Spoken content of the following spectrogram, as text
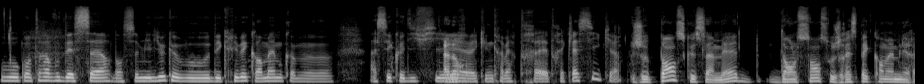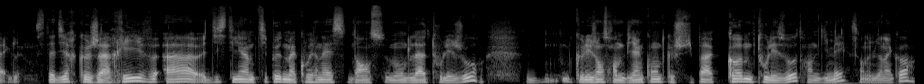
Ou au contraire vous dessert dans ce milieu que vous décrivez quand même comme euh, assez codifié, avec une grammaire très, très classique? Je pense que ça m'aide dans le sens où je respecte quand même les règles. C'est-à-dire que j'arrive à distiller un petit peu de ma queerness dans ce monde-là tous les jours, que les gens se rendent bien compte que je suis pas comme tous les autres, entre guillemets, si on est bien d'accord.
